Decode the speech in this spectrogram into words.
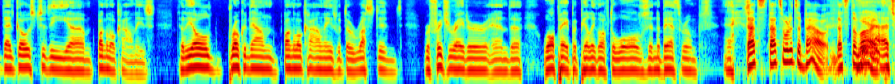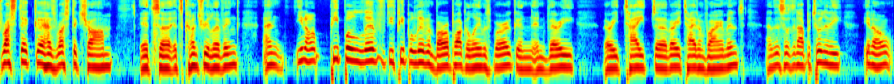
that goes to the um, bungalow colonies, to the old broken down bungalow colonies with the rusted refrigerator and the wallpaper peeling off the walls in the bathroom. That's that's what it's about. That's the vibe. Yeah, it's rustic. Uh, has rustic charm. It's uh, it's country living, and you know people live. These people live in Borough Park and Williamsburg, in in very very tight uh, very tight environment. And this was an opportunity, you know,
